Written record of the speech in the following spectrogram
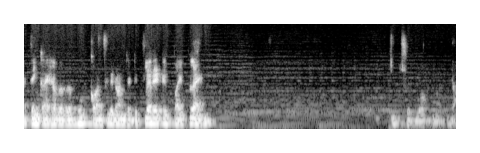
I think I have a webhook configured on the declarative pipeline. It should work now yeah.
